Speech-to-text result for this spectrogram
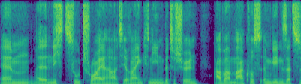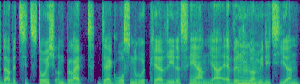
Ähm, äh, nicht zu tryhard hier reinknien, bitteschön. Aber Markus im Gegensatz zu David zieht's durch und bleibt der großen Rückkehrrede fern. Ja, er will Mhm. lieber meditieren.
